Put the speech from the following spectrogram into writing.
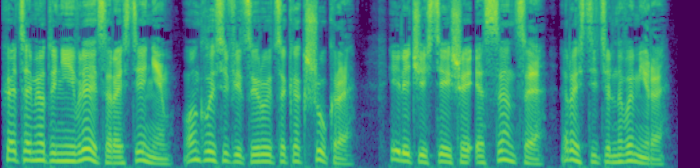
Хотя мед и не является растением, он классифицируется как шукра или чистейшая эссенция растительного мира –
